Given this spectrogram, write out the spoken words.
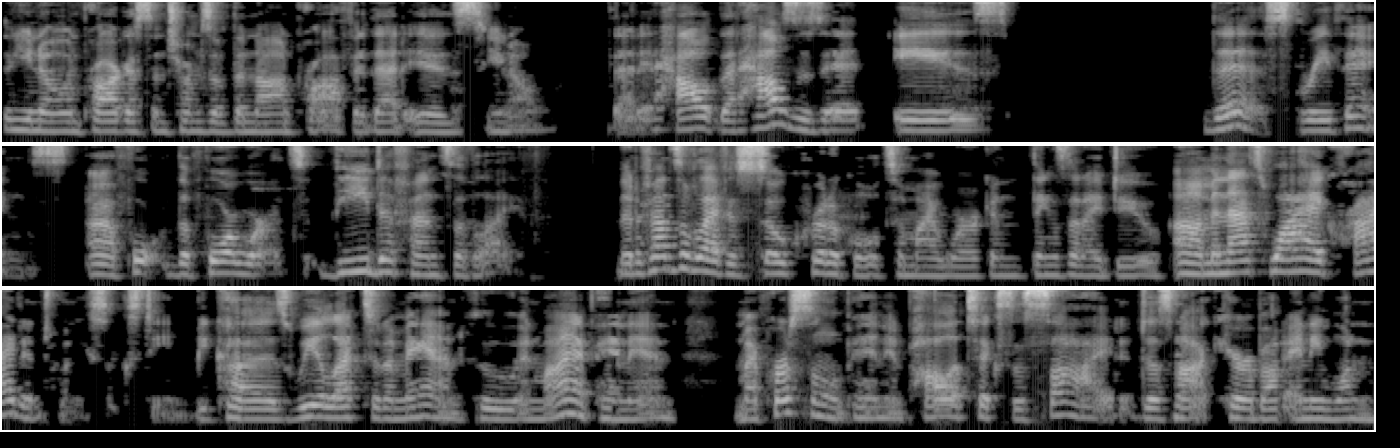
you know, in progress in terms of the nonprofit that is, you know, that it how that houses it is this three things uh for the four words the defense of life the defense of life is so critical to my work and things that I do. Um, and that's why I cried in 2016 because we elected a man who, in my opinion, my personal opinion, politics aside, does not care about anyone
